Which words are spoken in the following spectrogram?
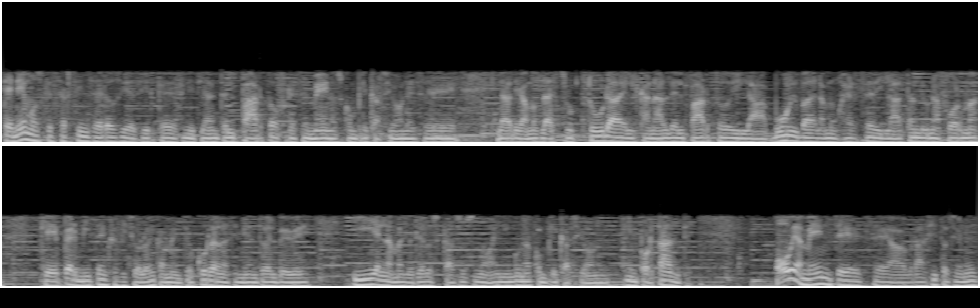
tenemos que ser sinceros y decir que definitivamente el parto ofrece menos complicaciones. Eh, la, digamos, la estructura del canal del parto y la vulva de la mujer se dilatan de una forma que permiten que fisiológicamente ocurra el nacimiento del bebé y en la mayoría de los casos no hay ninguna complicación importante. Obviamente se habrá situaciones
